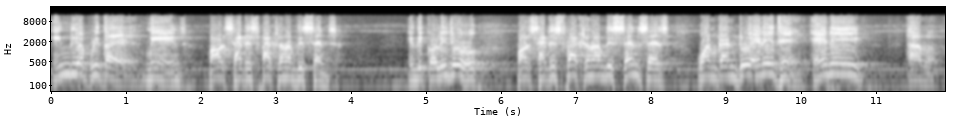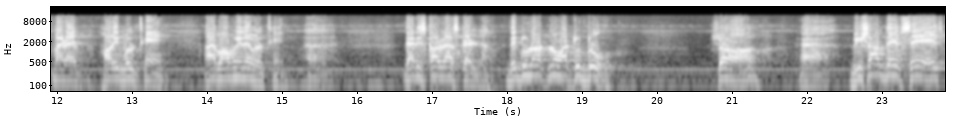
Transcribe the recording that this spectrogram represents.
Indriya pritaye means for satisfaction of the sense. In the Kali for satisfaction of the senses, one can do anything, any um, horrible thing, abominable thing. Uh, that is called rascal. They do not know what to do. So, uh, Rishabdev says,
